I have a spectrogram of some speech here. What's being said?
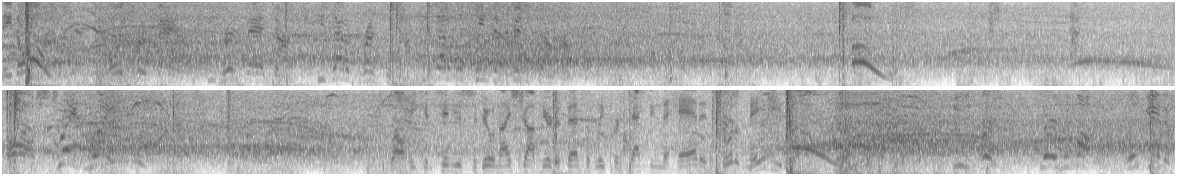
They don't. Oh, he's hurt bad. He's hurt bad, Jon. He's got to he continues to do a nice job here defensively protecting the head and sort of maybe... Oh! Dude's hurt. Serve him up. Go get him.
